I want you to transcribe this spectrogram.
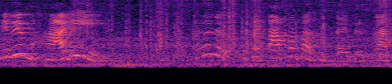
হেবি, ভারী। এটা পাথর পাথর টাইপের কাজ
